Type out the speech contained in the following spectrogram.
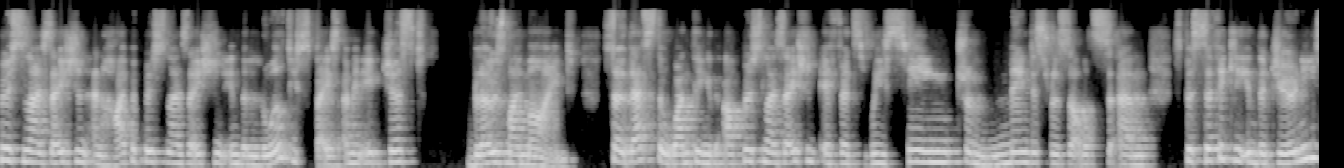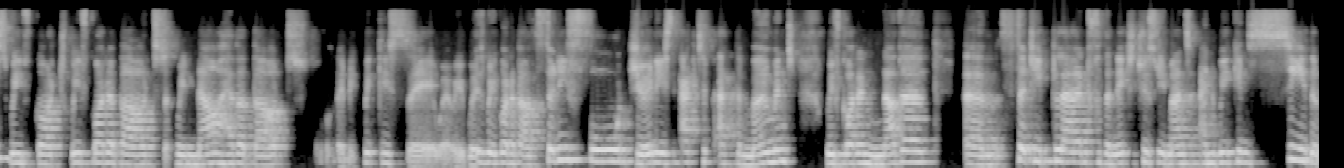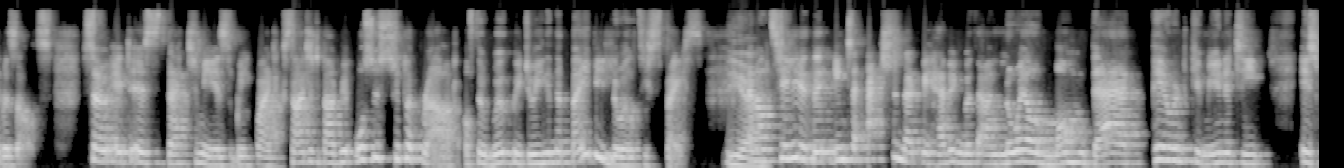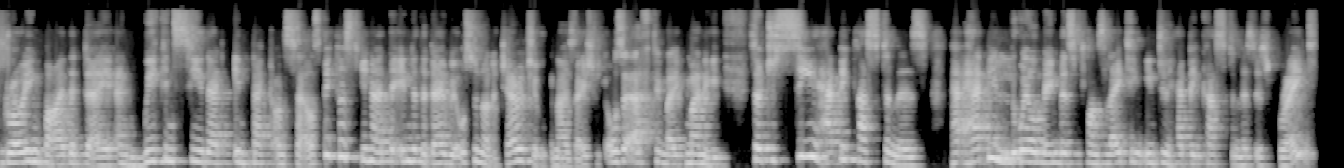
personalization and hyper personalization in the loyalty space, I mean, it just blows my mind. So that's the one thing. Our personalization efforts, we're seeing tremendous results. Um, specifically in the journeys, we've got we've got about we now have about let me quickly say where we we've got about 34 journeys active at the moment. We've got another um, 30 planned for the next two three months, and we can see the results. So it is that to me is we're quite excited about. We're also super proud of the work we're doing in the baby loyalty space. Yeah. And I'll tell you the interaction that we're having with our loyal mom, dad, parent community is growing by the day. And we can see that impact on sales because, you know, at the end of the day, we're also not a charity organization. We also have to make money. So to see happy customers, happy loyal members translating into happy customers is great.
